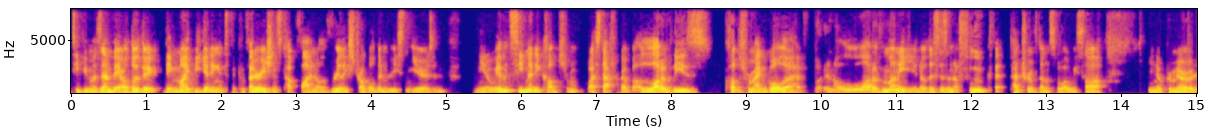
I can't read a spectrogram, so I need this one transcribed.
TP Mazembe, although they, they might be getting into the Confederations Cup final, have really struggled in recent years. And, you know, we haven't seen many clubs from West Africa, but a lot of these clubs from Angola have put in a lot of money. You know, this isn't a fluke that Petro have done so well. We saw you know, Primeiro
